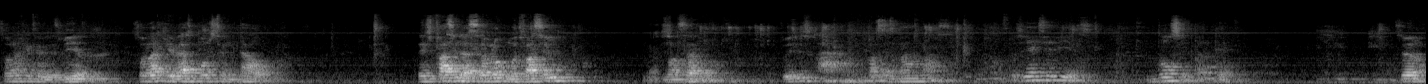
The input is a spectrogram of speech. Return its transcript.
Son las que se desvían. Son las que das por sentado. Es fácil hacerlo como es fácil no hacerlo. Tú dices, ah, pasa nada más. Pues ya hice 10, 12, ¿para qué? ¿Sí o no?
